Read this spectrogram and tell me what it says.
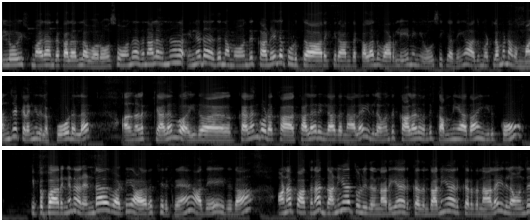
எல்லோயிஷ் மாதிரி அந்த கலரில் வரும். ஸோ வந்து அதனால் வந்து என்னடா இது நம்ம வந்து கடையில் கொடுத்து அரைக்கிற அந்த கலர் வரலையே நீங்கள் யோசிக்காதீங்க. அது மட்டும் இல்லாமல் நம்ம மஞ்சள் கிழங்கு இதில் போடலை. அதனால் கிழங்கோ இது கிழங்கோட க கலர் இல்லாதனால இதில் வந்து கலர் வந்து கம்மியாக தான் இருக்கும். இப்போ பாருங்கள் நான் ரெண்டாவது வாட்டி அரைச்சிருக்கிறேன். அதே இதுதான். ஆனால் பார்த்தோன்னா தனியா தூள் இதில் நிறையா இருக்குது தனியா இருக்கிறதுனால இதில் வந்து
